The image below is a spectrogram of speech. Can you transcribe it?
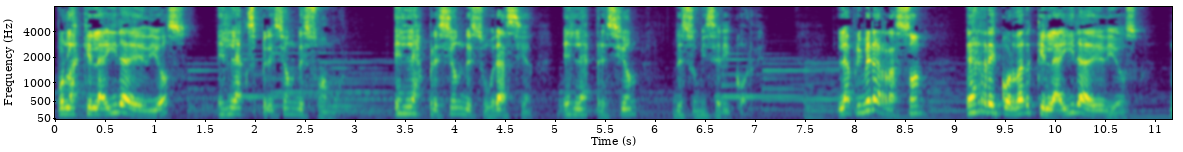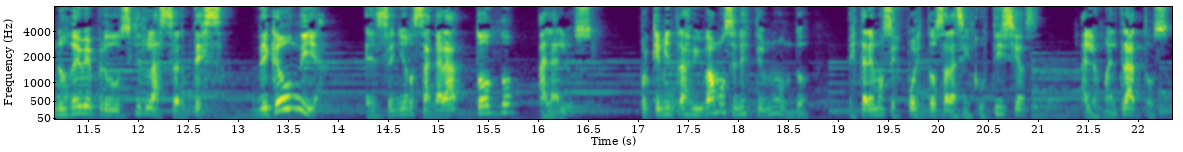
por las que la ira de Dios es la expresión de su amor, es la expresión de su gracia, es la expresión de su misericordia. La primera razón es recordar que la ira de Dios nos debe producir la certeza de que un día el Señor sacará todo a la luz, porque mientras vivamos en este mundo estaremos expuestos a las injusticias, a los maltratos,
